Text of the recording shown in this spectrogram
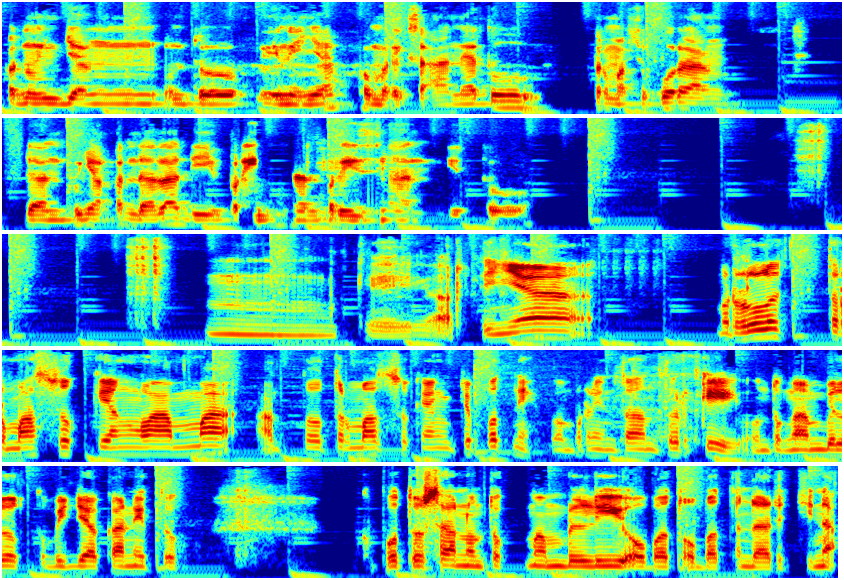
penunjang untuk ininya pemeriksaannya tuh termasuk kurang dan punya kendala di perizinan-perizinan gitu. Hmm, oke. Okay. Artinya menurut termasuk yang lama atau termasuk yang cepat nih pemerintahan Turki untuk ngambil kebijakan itu? Keputusan untuk membeli obat-obatan dari Cina.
